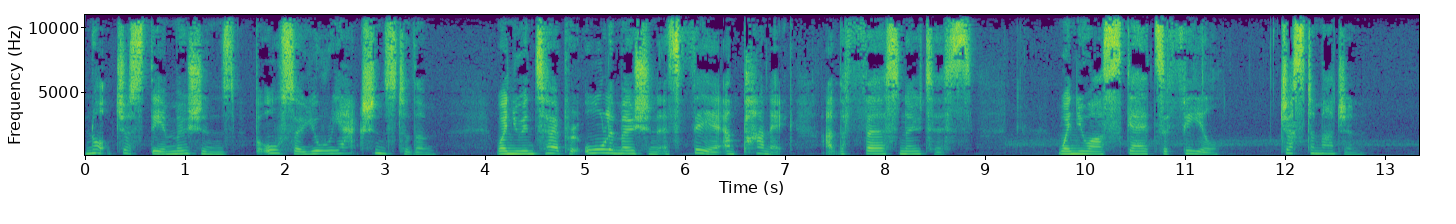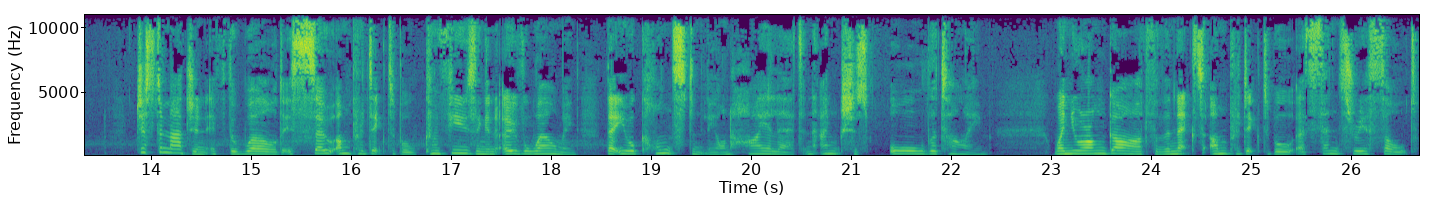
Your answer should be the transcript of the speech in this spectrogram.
not just the emotions, but also your reactions to them. When you interpret all emotion as fear and panic at the first notice. When you are scared to feel. Just imagine. Just imagine if the world is so unpredictable, confusing, and overwhelming that you are constantly on high alert and anxious all the time. When you are on guard for the next unpredictable uh, sensory assault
